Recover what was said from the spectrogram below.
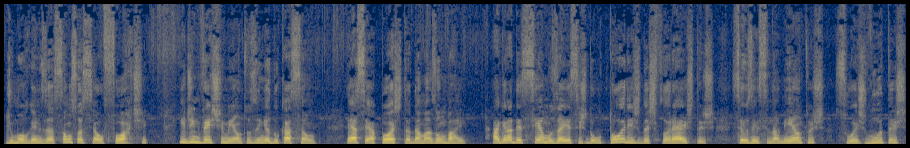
de uma organização social forte e de investimentos em educação. Essa é a aposta da Amazon Buy. Agradecemos a esses doutores das florestas seus ensinamentos, suas lutas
